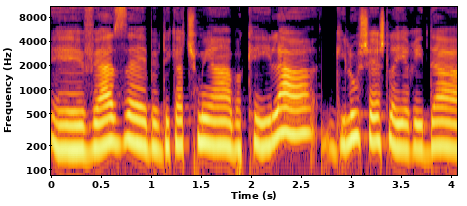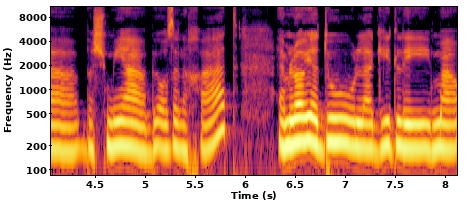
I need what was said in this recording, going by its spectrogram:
אה, ואז אה, בבדיקת שמיעה בקהילה גילו שיש לה ירידה בשמיעה באוזן אחת. הם לא ידעו להגיד לי מה,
